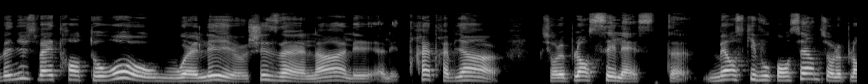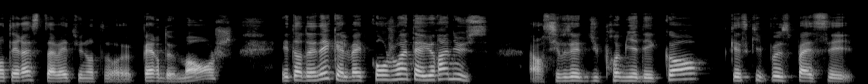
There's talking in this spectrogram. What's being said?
Vénus va être en Taureau où elle est chez elle, hein, elle, est, elle est très très bien sur le plan céleste. Mais en ce qui vous concerne, sur le plan terrestre, ça va être une autre paire de manches, étant donné qu'elle va être conjointe à Uranus. Alors si vous êtes du premier décan, qu'est-ce qui peut se passer?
